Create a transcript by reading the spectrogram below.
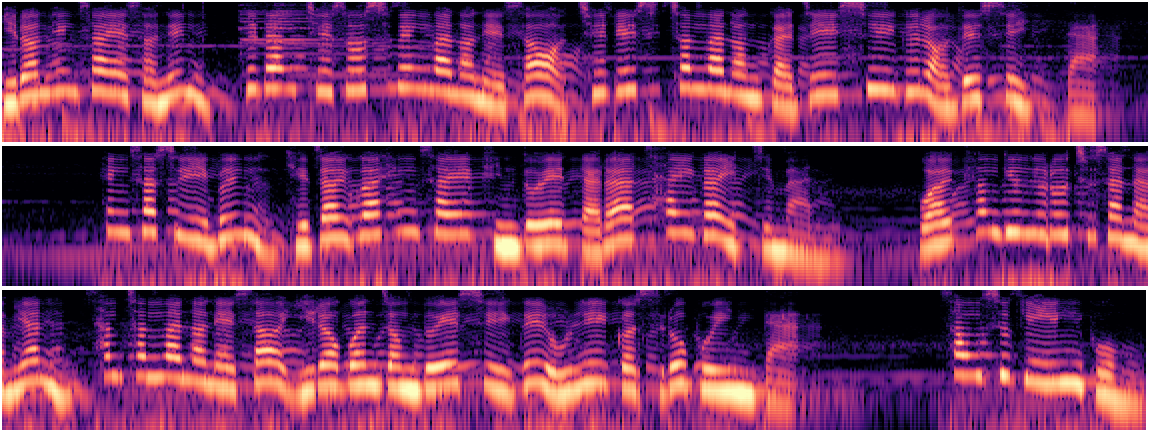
이런 행사에서는 회당 최소 수백만 원에서 최대 수천만 원까지 수익을 얻을 수 있다. 행사 수입은 계절과 행사의 빈도에 따라 차이가 있지만 월 평균으로 추산하면 3천만 원에서 1억 원 정도의 수익을 올릴 것으로 보인다. 성수기인 봄,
